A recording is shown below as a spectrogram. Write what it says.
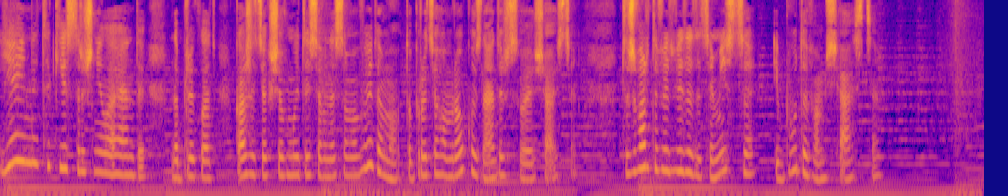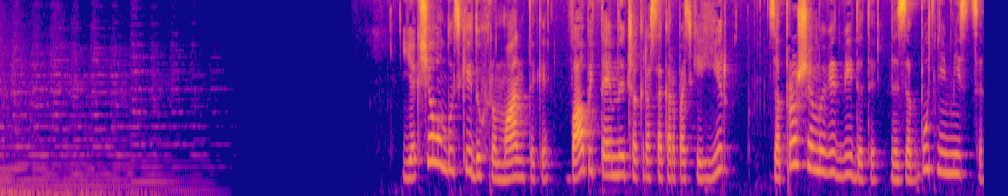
Є і не такі страшні легенди. Наприклад, кажуть, якщо вмитися в несамовитому, то протягом року знайдеш своє щастя. Тож варто відвідати це місце і буде вам щастя. Якщо вам близький дух романтики, вабить таємнича краса Карпатських гір, запрошуємо відвідати незабутнє місце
